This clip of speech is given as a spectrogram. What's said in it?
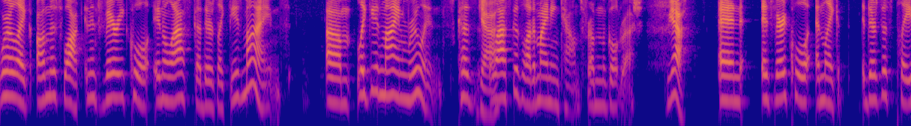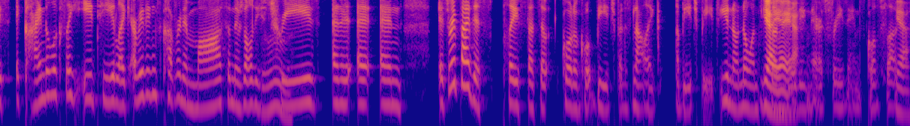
we're like on this walk, and it's very cool. In Alaska, there's like these mines, um, like these mine ruins, because Yeah. Alaska's a lot of mining towns from the gold rush Yeah. and it's very cool and like there's this place it kind of looks like et like everything's covered in moss and there's all these Ooh. trees and it, it- and it's right by this place that's a quote unquote beach but it's not like a beach beach you know no one's Yeah, yeah, sunbathing yeah. there it's freezing it's cold as fuck Yeah.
